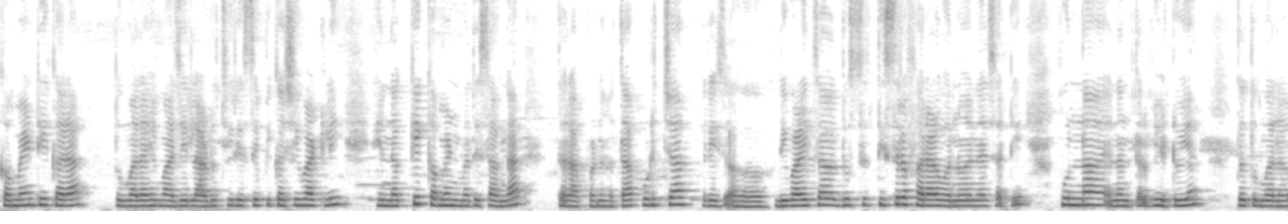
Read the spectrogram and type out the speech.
कमेंटही करा. तुम्हाला हे माझी लाडूची रेसिपी कशी वाटली हे नक्की कमेंटमध्ये सांगा. तर आपण आता पुढच्या रेस दिवाळीचा दुस तिसरं फराळ बनवण्यासाठी पुन्हा नंतर भेटूया. तर तुम्हाला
